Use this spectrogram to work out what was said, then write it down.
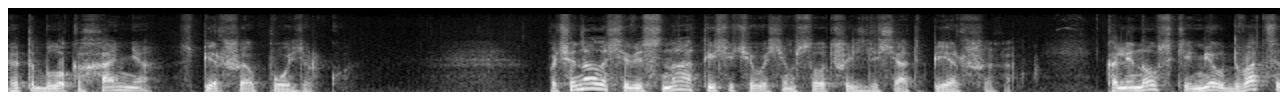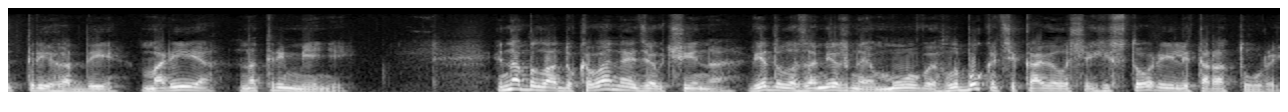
гэта было каханне з першага позірку. Пачыналася весна 1861. -го. Каліновскі меў 23 гады, Марія на тры меней. Яна была адукаваная дзяўчына, ведала замежныя мовы, глыбока цікавілася гісторыяй літаратурай.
